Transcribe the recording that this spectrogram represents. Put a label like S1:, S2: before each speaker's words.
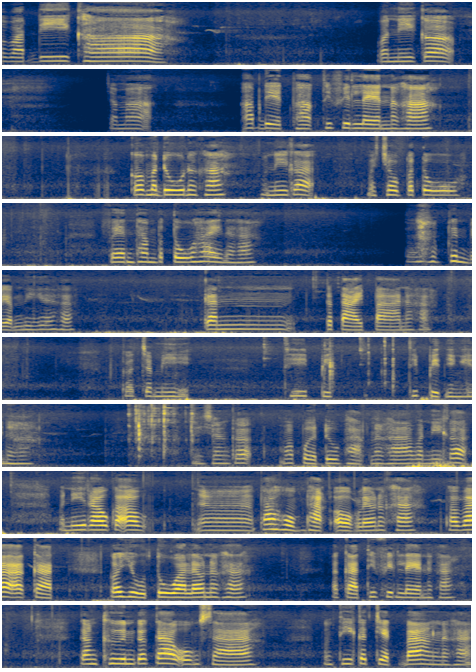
S1: สวัสดีค่ะ วันนี้ก็จะมาอัปเดตผักที่ฟินแลนด์นะคะ ก็มาดูนะคะ วันนี้ก็มาโชว์ประตู แฟนทำประตูให้นะคะก็เป็นแบบนี้นะคะ กันกระต่ายปลานะคะ ก็จะมีที่ปิดที่ปิดอย่างนี้นะคะ ดิฉันก็มาเปิดดูผักนะคะ วันนี้ก็วันนี้เราก็เอาผ้าห่มผักออกแล้วนะคะ เพราะว่าอากาศก็อยู่ตัวแล้วนะคะ อากาศที่ฟินแลนด์นะคะ กลางคืนก็ 9 องศา บางทีก็เจ็ดบ้างนะคะ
